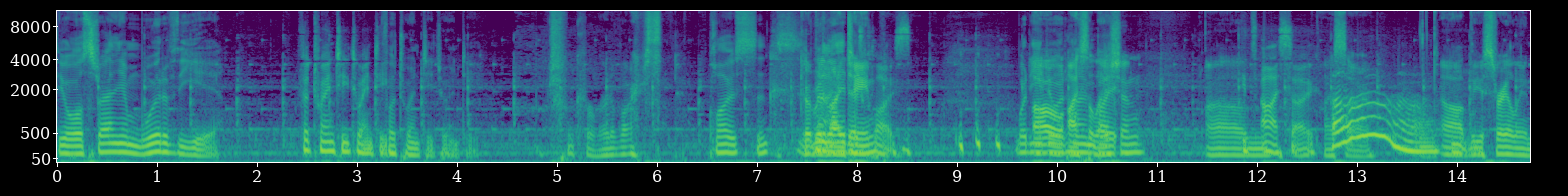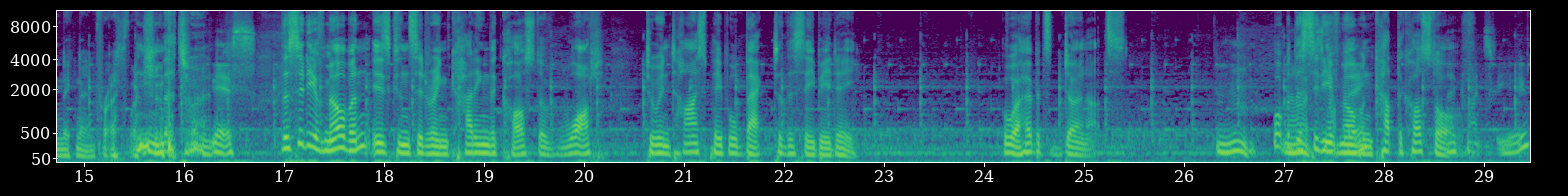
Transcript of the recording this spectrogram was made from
The Australian word of the year For 2020. for 2020. Coronavirus. Close. It's COVID-19. related. Close. What do you do Oh, at home? isolation. Um, It's ISO. ISO. Oh. Uh, the Australian nickname for Babe? isolation. That's right. Yes. The City of Melbourne is considering cutting the cost of what to entice people back to the CBD. Oh, I hope it's donuts. Mm. What would No, the City of Melbourne there. cut the cost No of points for you.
